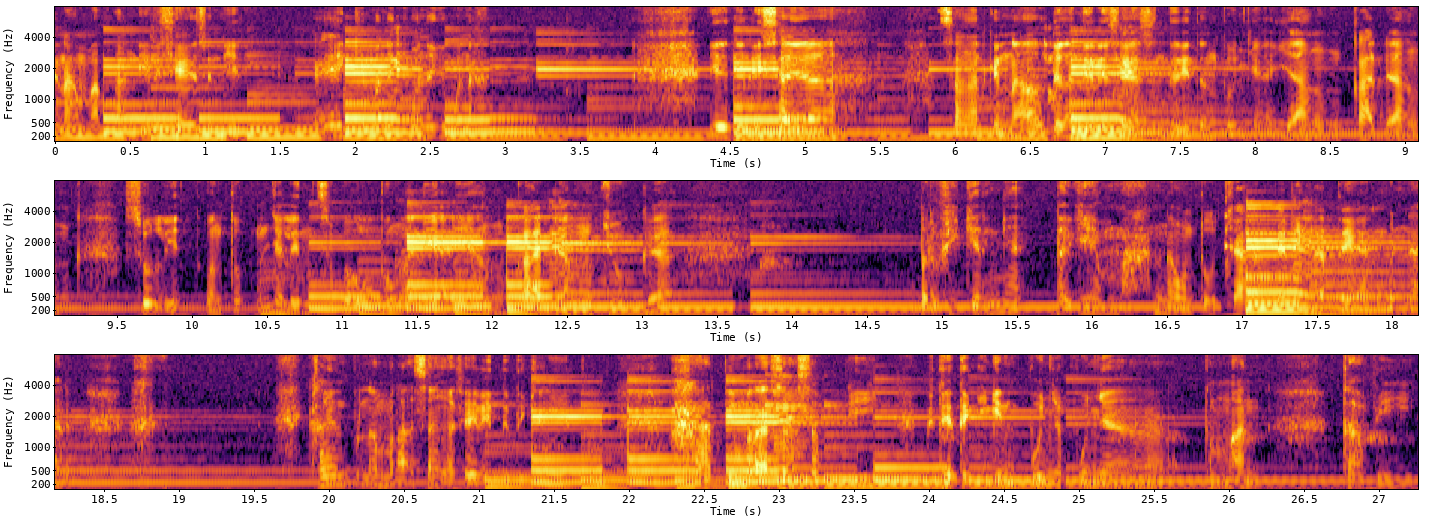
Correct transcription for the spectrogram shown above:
yang saya namakan diri saya sendiri eh gimana gimana gimana ya jadi saya sangat kenal dengan diri saya sendiri tentunya yang kadang sulit untuk menjalin sebuah hubungan ya yang kadang juga berpikirnya bagaimana untuk cara PDKT yang benar Kalian pernah merasa nggak saya di titik yang itu? Hati merasa sepi, di titik ingin punya punya teman, tapi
